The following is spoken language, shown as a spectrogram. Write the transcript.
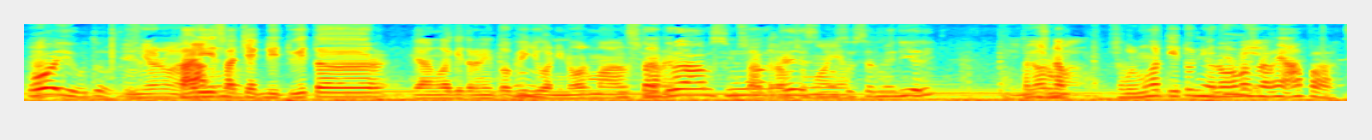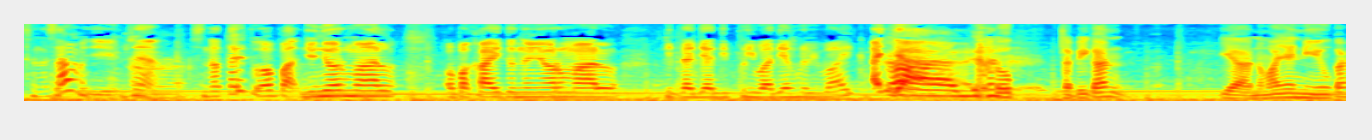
oh iya betul Ini normal. Tadi saya cek di Twitter yang lagi trending topik juga new normal. Instagram semua Instagram kayaknya semua semuanya. sosial media nih Tapi senam- sebelum mengerti itu new normal sebenarnya apa? Sama- sama Ji. Misalnya, senjata itu apa? New normal. Apakah itu new normal? Kita jadi pribadi yang lebih baik? Aja. Betul. Tapi kan ya namanya new kan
